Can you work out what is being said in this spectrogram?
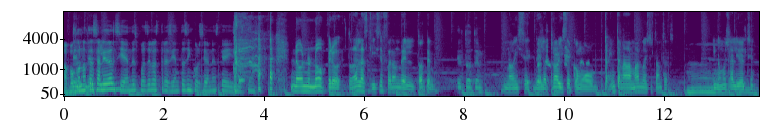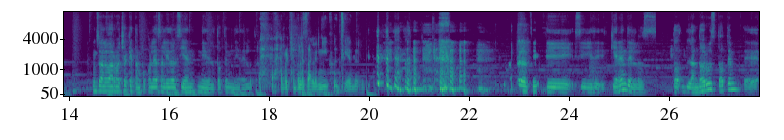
¿A poco del, no te del... ha salido el 100 después de las 300 incursiones que hiciste? no, no, no, pero todas las que hice fueron del Totem. Del Totem no hice, del otro hice como 30 nada más, no hice tantas. Ah. Y no me salió el 100. Un saludo a Rocha que tampoco le ha salido el 100 ni del Totem ni del otro. a Rocha no le sale ni un 100. Pero si, si, si, si, quieren de los to Landorus Totem, eh,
